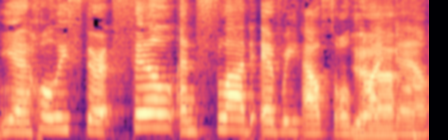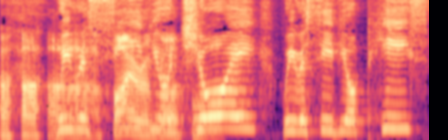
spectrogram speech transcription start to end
Yeah, Holy Spirit, fill and flood every household Yeah. right now. We receive your God, joy. We receive your peace.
